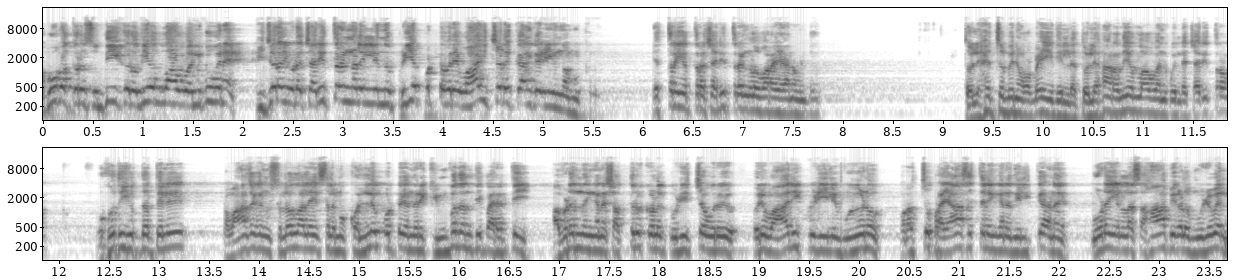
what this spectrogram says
അബൂബക്കർ സുദ്ദീഖ് റളിയല്ലാഹു അൻഹുവിനെ ഹിജറയുടെ ചരിത്രങ്ങളിൽ നിന്ന് പ്രിയപ്പെട്ടവരെ വായിച്ചെടുക്കാൻ കഴിയും നമുക്ക്. എത്രയെത്ര ചരിത്രങ്ങൾ പറയാനുണ്ട്. തുൽഹത്തുബിന് ഒബൈദില്ല തുൽഹ റളിയല്ലാഹു അൻഹുവിന്റെ ചരിത്രം. ഉഹുദ് യുദ്ധത്തിൽ പ്രവാചകൻ സുല്ലാ അലൈഹി സ്വലം കൊല്ലപ്പെട്ടു എന്നൊരു കിംവദന്തി പരത്തി അവിടുന്ന് ഇങ്ങനെ ശത്രുക്കൾ കുഴിച്ച ഒരു ഒരു വാരിക്കുഴിയിൽ വീണു. കുറച്ചു പ്രയാസത്തിൽ ഇങ്ങനെ നിൽക്കുകയാണ് കൂടെയുള്ള സഹാബികൾ മുഴുവൻ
